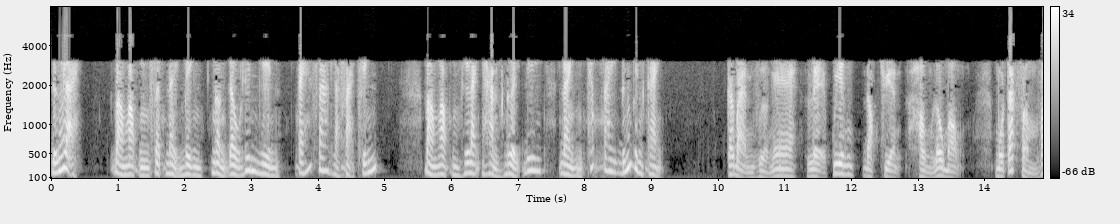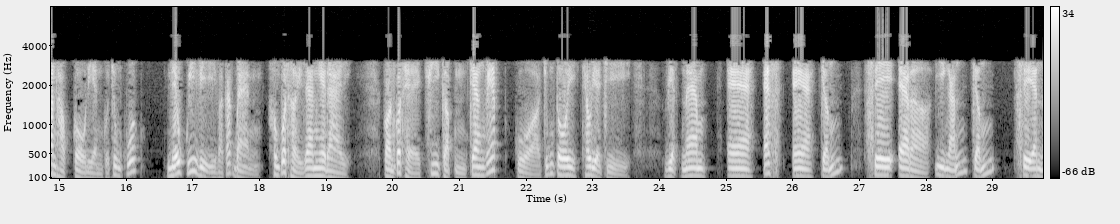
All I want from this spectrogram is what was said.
Đứng lại! Bảo Ngọc giật nảy mình, ngẩng đầu lên nhìn, té ra là phả chính. Bảo Ngọc lạnh hẳn người đi, đành chắp tay đứng bên cạnh. Các bạn vừa nghe Lệ Quyên đọc truyện Hồng Lâu Mộng, một tác phẩm văn học cổ điển của Trung Quốc. Nếu quý vị và các bạn không có thời gian nghe đài, còn có thể truy cập trang web của chúng tôi theo địa chỉ vietnamese.cringắn.cn.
